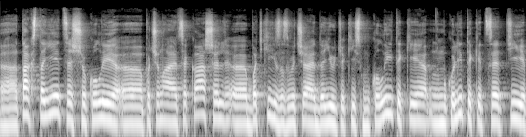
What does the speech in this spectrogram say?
Е, Так стається, що коли е, починається кашель, е, батьки зазвичай дають якісь муколітики. Муколітики це ті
